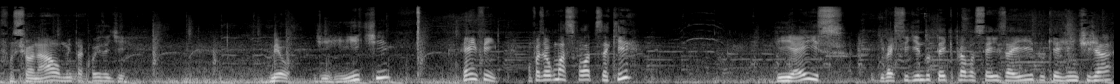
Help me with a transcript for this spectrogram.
funcional, muita coisa de... Meu, de hit. Enfim, vamos fazer algumas fotos aqui. E é isso. E vai seguindo o take pra vocês aí do que a gente já...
